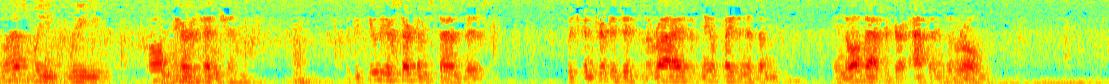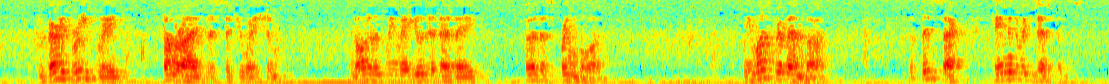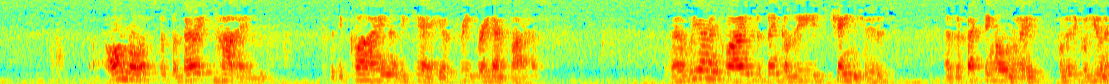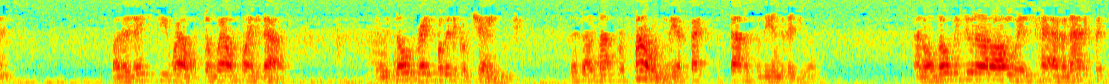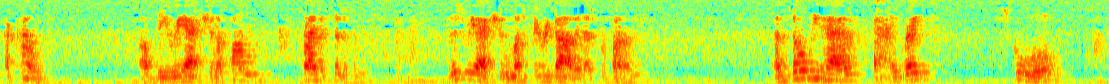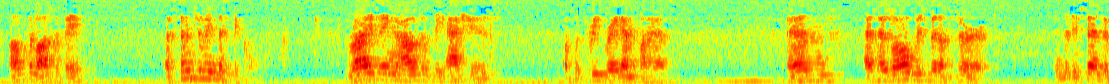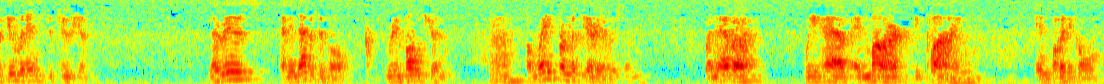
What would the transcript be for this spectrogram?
Last week we called to your attention the peculiar circumstances which contributed to the rise of Neoplatonism in North Africa, Athens, and Rome. To very briefly summarize this situation, in order that we may use it as a further springboard, we must remember that this sect came into existence almost at the very time of the decline and decay of three great empires. Uh, we are inclined to think of these changes as affecting only political units. But as H.G. Wells so well pointed out, there is no great political change that does not profoundly affect the status of the individual. And although we do not always have an adequate account of the reaction upon private citizens, this reaction must be regarded as profound. And so we have a great school of philosophy, essentially mystical, rising out of the ashes of the three great empires. And as has always been observed in the descent of human institutions, there is an inevitable revulsion away from materialism whenever we have a marked decline in political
